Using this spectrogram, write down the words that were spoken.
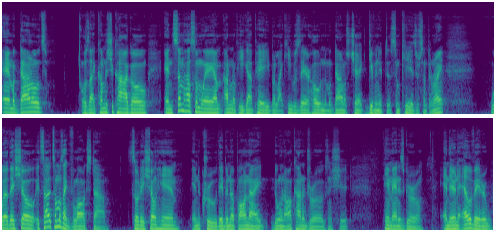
and McDonald's was like, "Come to Chicago." And somehow, some way, I'm, I don't know if he got paid, but like he was there holding the McDonald's check, giving it to some kids or something, right? Well, they show it's it's almost like vlog style. So they show him and the crew. They've been up all night doing all kind of drugs and shit. Him and his girl, and they're in the elevator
